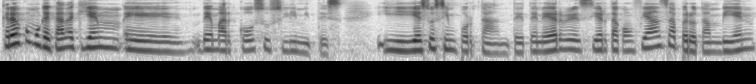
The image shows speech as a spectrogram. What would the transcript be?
Creo como que cada quien eh, demarcó sus límites y eso es importante, tener cierta confianza, pero también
